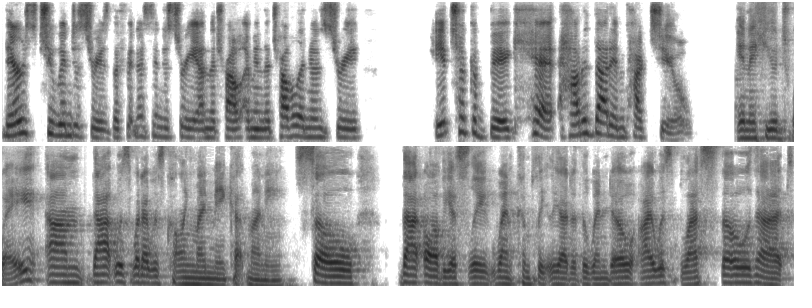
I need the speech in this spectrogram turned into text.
there's two industries the fitness industry and the travel. I mean, the travel industry it took a big hit. How did that impact you? In a huge way. Um, that was what I was calling my makeup money. So that obviously went completely out of the window. I was blessed though that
